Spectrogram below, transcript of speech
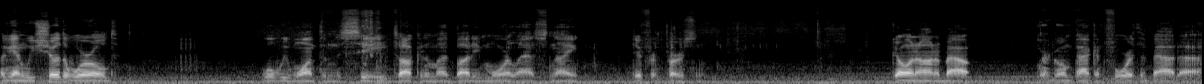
again, we show the world what we want them to see. Talking to my buddy Moore last night, different person, going on about we're going back and forth about uh,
